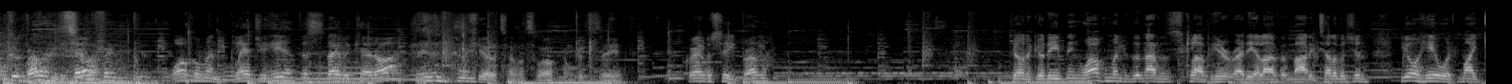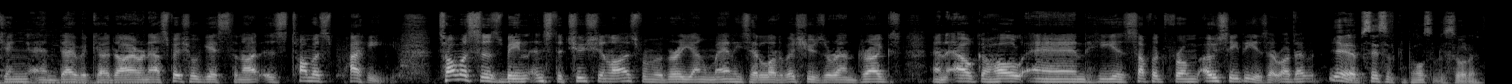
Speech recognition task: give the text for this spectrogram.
Good brother. Yourself? welcome and glad you're here. This is David Codyre. Kia ora, Thomas. Welcome. Good to see you. Grab a seat, brother. Kia ora, good evening. Welcome into the Nutters Club here at Radio Live and Māori Television. You're here with Mike King and David Codyre, and our special guest tonight is Thomas Pahi. Thomas has been institutionalised from a very young man. He's had a lot of issues around drugs and alcohol, and he has suffered from OCD. Is that right, David? Yeah, obsessive compulsive disorder.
